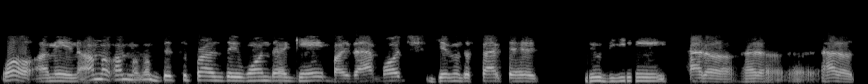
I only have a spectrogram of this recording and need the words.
Well, I mean, I'm a, I'm, a, bit surprised they won that game by that much, given the fact that New Nudini had a had a had a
